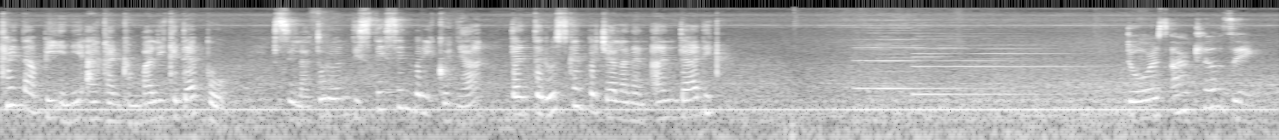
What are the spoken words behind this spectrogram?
kereta api ini akan kembali ke depo. Sila turun di stesen berikutnya dan teruskan perjalanan anda di Doors are closing.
